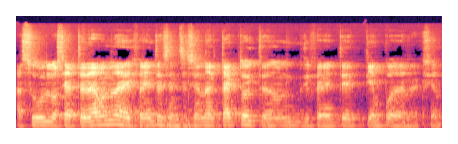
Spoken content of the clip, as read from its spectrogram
azul, o sea, te da una diferente sensación al tacto y te da un diferente tiempo de reacción.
